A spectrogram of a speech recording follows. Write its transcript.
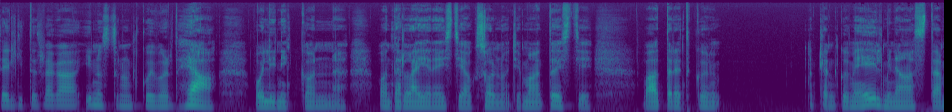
selgitas väga innustunult, kuivõrd hea volinik on von der Leyen Eesti jaoks olnud. Ja ma tõesti vaatan, et kui mõtlen, kui me eelmine aasta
